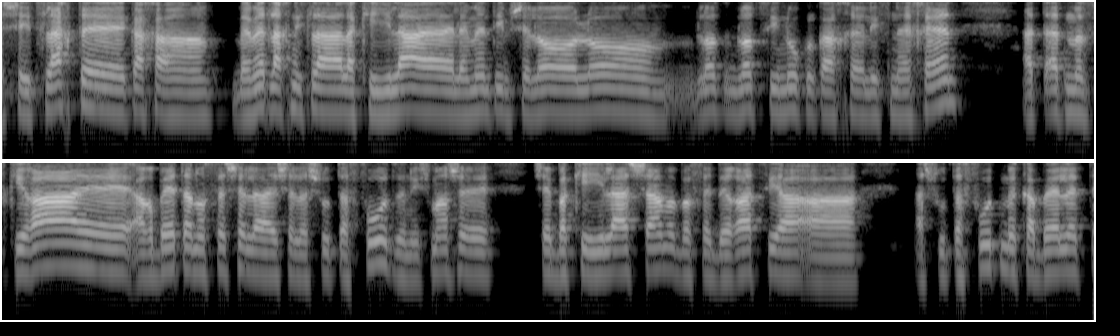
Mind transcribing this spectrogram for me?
שהצלחת אה, ככה באמת להכניס לקהילה אלמנטים שלא לא, לא, לא ציינו כל כך אה, לפני כן. את, את מזכירה אה, הרבה את הנושא של, של השותפות, זה נשמע ש, שבקהילה שם, בפדרציה, השותפות מקבלת,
